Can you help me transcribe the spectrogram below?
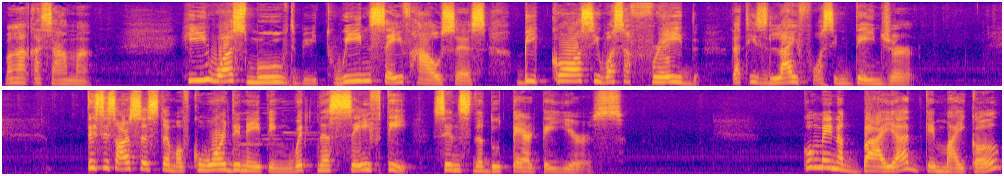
mga kasama, he was moved between safe houses because he was afraid that his life was in danger. This is our system of coordinating witness safety since the Duterte years. Kung may nagbayad kay Michael,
